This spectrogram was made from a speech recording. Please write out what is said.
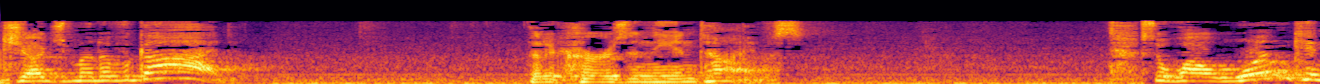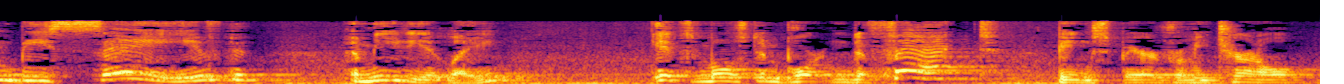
judgment of God that occurs in the end times. So while one can be saved immediately, its most important effect, being spared from eternal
